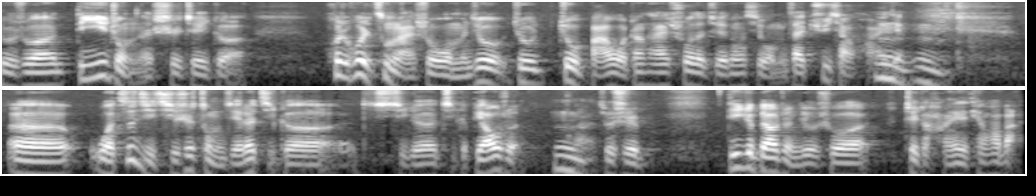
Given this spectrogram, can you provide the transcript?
就是说第一种呢是这个，或者或者这么来说，我们就就就把我刚才说的这些东西，我们再具象化一点。嗯呃，我自己其实总结了几个几个几个标准，嗯啊，就是第一个标准就是说这个行业的天花板，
